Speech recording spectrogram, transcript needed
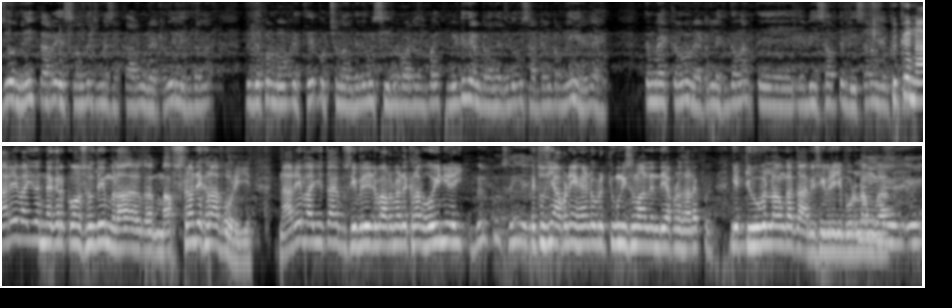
ਜੇ ਉਹ ਨਹੀਂ ਕਰ ਰਹੇ ਇਸ ਸੰਬੰਧ ਵਿੱਚ ਮੈਂ ਸਰਕਾਰ ਨੂੰ ਲੈਟਰ ਵੀ ਲਿਖ ਦੇਣਾ ਵੀ ਦੇਖੋ, ਲੋਕ ਇੱਥੇ ਪੁੱਛਣ ਆਉਂਦੇ ਨੇ ਵੀ ਸੀਵਰ ਵਾਟਰ ਸਪਲਾਈ ਕਮੇਟੀ ਦੇ ਅੰਡਰ ਆਉਂਦਾ ਜਦੋਂ ਕਿ ਸਾਡੇ ਅੰਡਰ ਨਹੀਂ ਹੈਗਾ ਇਹ। ਤੇ ਮੈਂ ਇੱਕ ਨੂੰ ਲੈਟਰ ਲਿਖ ਦੇਣਾ ਤੇ ਏਡੀ ਸਾਹਿਬ ਤੇ ਡੀ ਸਾਹਿਬ ਨੂੰ ਕਿਉਂਕਿ ਨਾਅਰੇਬਾਜ਼ੀ ਤਾਂ ਨਗਰ ਕੌਂਸਲ ਦੇ ਮੁਲਾ- ਅਫਸਰਾਂ ਦੇ ਖਿਲਾਫ ਹੋ ਰਹੀ ਹੈ। ਨਾਅਰੇਬਾਜ਼ੀ ਤਾਂ ਸੀਵਰੇਜ ਡਿਪਾਰਟਮੈਂਟ ਦੇ ਖਿਲਾਫ ਹੋ ਹੀ ਨਹੀਂ ਰਹੀ। ਬਿਲਕੁਲ ਸਹੀ ਹੈ ਕਿ ਜੀ ਤੁਸੀਂ ਆਪਣੇ ਹੈਂਡਓਵਰ ਕਿਉਂ ਨਹੀਂ ਸਮਾਨ ਲੈਂਦੇ ਆਪਣਾ ਸਾਰਾ ਕੁਝ? ਇਹ ਟਿਊਬਲ ਲਾਉਂਗਾ ਤਾਂ ਵੀ ਸੀਵਰੇਜ ਬੋਰਡ ਲਾਉਂਗਾ। ਨਹੀਂ, ਨਹੀਂ, ਇਹ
